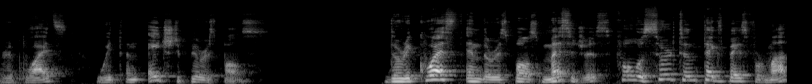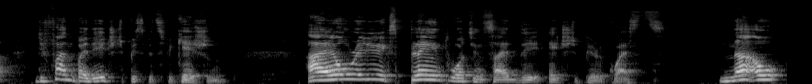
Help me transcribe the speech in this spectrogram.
replies with an HTTP response. The request and the response messages follow a certain text-based format defined by the HTTP specification. I already explained what's inside the HTTP requests. Now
